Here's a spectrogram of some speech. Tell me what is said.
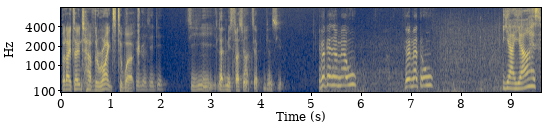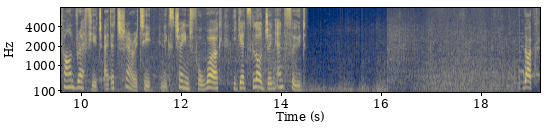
But I don't have the right to work. Si l'administration accepte, bien sûr. Yaya has found refuge at a charity. In exchange for work, he gets lodging and food. Jacques.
